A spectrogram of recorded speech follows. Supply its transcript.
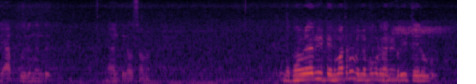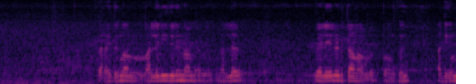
ക്യാപ്പ് വരുന്നുണ്ട്. ആൽബിനോസ് ആണ് ഇതിപ്പോൾ നമ്മൾ റീറ്റെയിൽ മാത്രമേ ഉള്ളൂ ഇപ്പോൾ കൊടുക്കാൻ ഇപ്പോൾ റീറ്റെയിൽ ഉള്ളൂ. കാരണം ഇത് നല്ല രീതിയിൽ നല്ല വിലയിലെടുത്താണ് നമ്മൾ അപ്പോൾ നമുക്ക് അധികം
